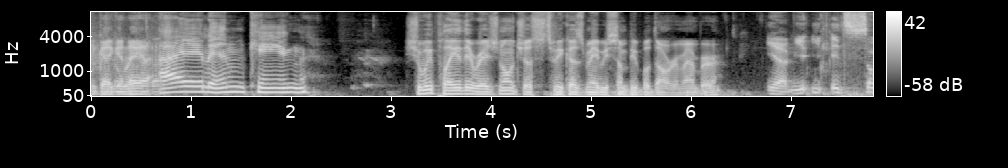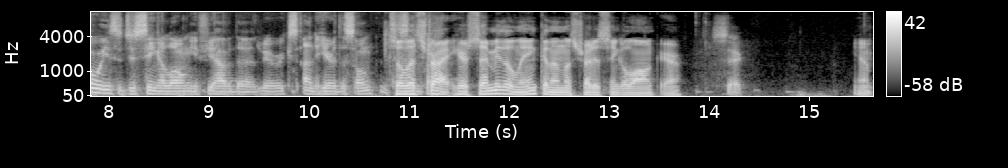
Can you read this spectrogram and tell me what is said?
You got to get work an with Island King. Should we play the original just because maybe some people don't remember? Yeah, you, you, it's so easy to sing along if you have the lyrics and hear the song. So the let's same try it. Here, send me the link and then let's try to sing along here. Sick. Yep.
